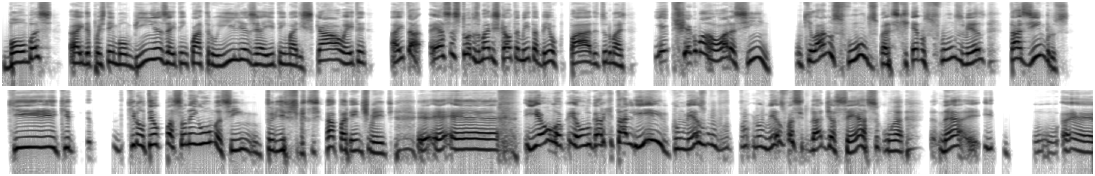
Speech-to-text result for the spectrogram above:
bombas, aí depois tem bombinhas, aí tem quatro ilhas, aí tem mariscal, aí tem. Aí tá, essas todas, Mariscal também tá bem ocupado e tudo mais. E aí chega uma hora assim, em que lá nos fundos, parece que é nos fundos mesmo, tá Zimbros, que, que, que não tem ocupação nenhuma, assim, turística, assim, aparentemente. É, é, é, e é um, é um lugar que tá ali, com mesmo, com mesma facilidade de acesso, com a, né, e, é,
